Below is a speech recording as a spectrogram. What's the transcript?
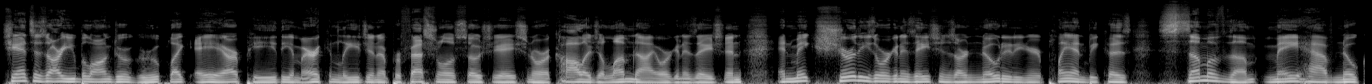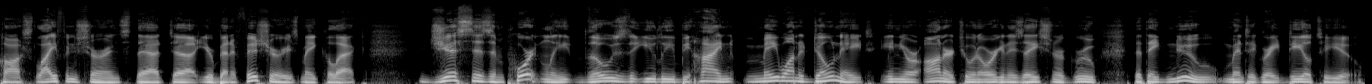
Chances are you belong to a group like AARP, the American Legion, a professional association, or a college alumni organization, and make sure these organizations are noted in your plan because some of them may have no cost life insurance that uh, your beneficiaries may collect just as importantly, those that you leave behind may want to donate in your honor to an organization or group that they knew meant a great deal to you.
